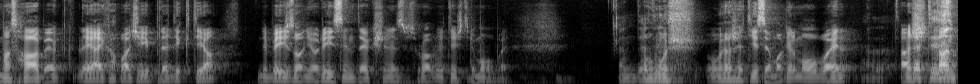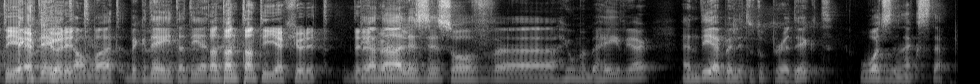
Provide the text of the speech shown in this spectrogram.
ma' sħabek, li għaj kapaċi jipprediktja li based on your recent actions, probably tixtri mobile. U mux, u għax qed jisimak il-mobile. Għax tanti accurate. Big data, tanti accurate. The analysis of uh, human behavior and the ability to predict what's the next step.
